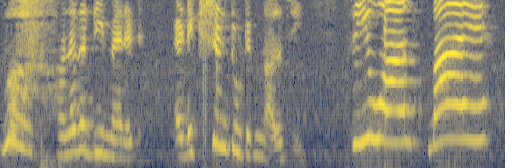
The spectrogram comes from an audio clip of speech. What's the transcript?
Another demerit addiction to technology. See you all. Bye.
